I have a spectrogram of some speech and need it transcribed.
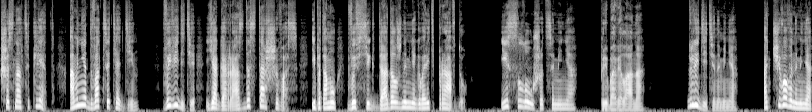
16 лет, а мне 21. Вы видите, я гораздо старше вас, и потому вы всегда должны мне говорить правду» и слушаться меня», — прибавила она. «Глядите на меня. Отчего вы на меня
